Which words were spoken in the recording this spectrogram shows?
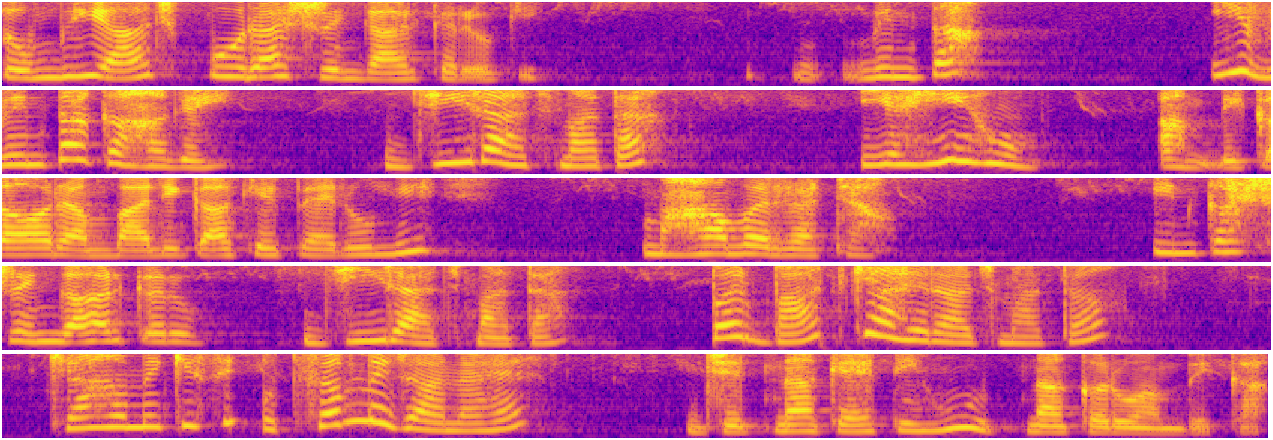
तुम भी आज पूरा श्रृंगार करोगी। विंता ये विंता कहाँ गई? जी राजमाता यही हूँ। अंबिका और अंबालिका के पैरों में महावर रचा। इनका श्रृंगार करो। जी राजमाता पर बात क्या है राजमाता? क्या हमें किसी उत्सव में जाना है? जितना कहती हूँ उतना करो अंबिका।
